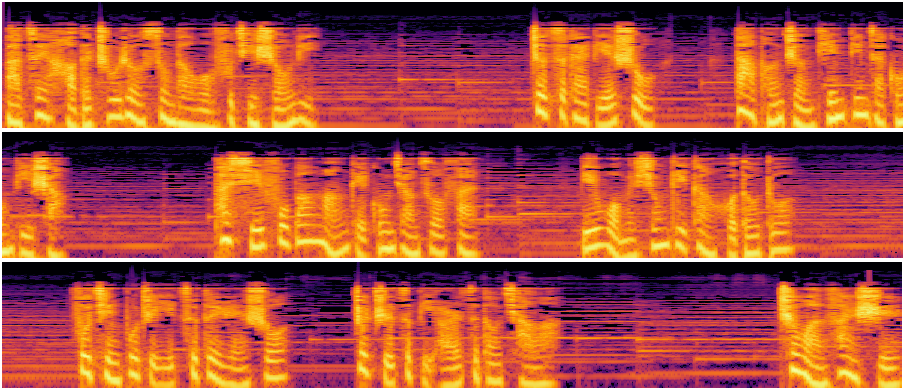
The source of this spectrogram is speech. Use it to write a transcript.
把最好的猪肉送到我父亲手里。这次盖别墅。大鹏整天盯在工地上，他媳妇帮忙给工匠做饭，比我们兄弟干活都多。父亲不止一次对人说：“这侄子比儿子都强啊。”吃晚饭时，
